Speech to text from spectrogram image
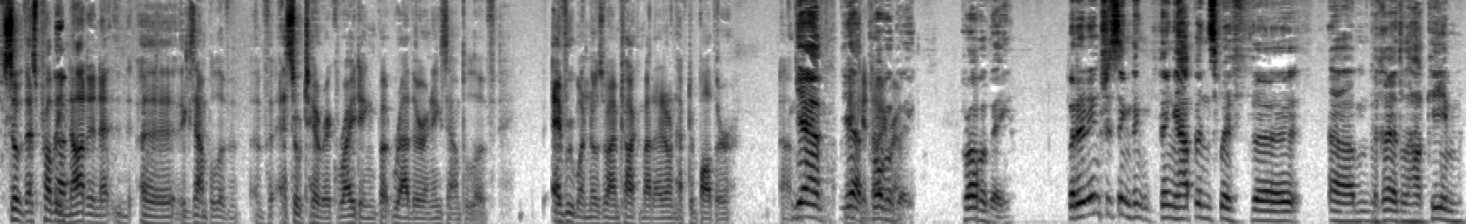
So that's probably uh, not an uh, example of, of esoteric writing, but rather an example of everyone knows what I'm talking about. I don't have to bother. Um, yeah. Yeah. Probably. Diagram. Probably. But an interesting thing, thing happens with the um, the Ghayat al Hakim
